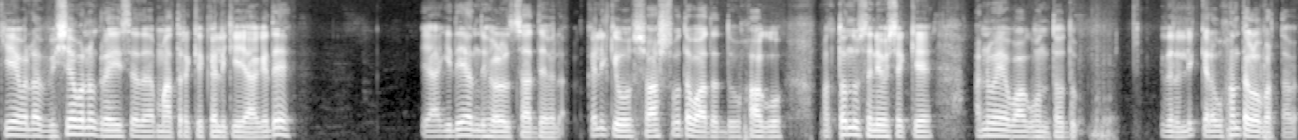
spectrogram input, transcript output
ಕೇವಲ ವಿಷಯವನ್ನು ಗ್ರಹಿಸದ ಮಾತ್ರಕ್ಕೆ ಕಲಿಕೆಯಾಗದೆ, ಯಾಗಿದೆ ಎಂದು ಹೇಳಲು ಸಾಧ್ಯವಿಲ್ಲ. ಕಲಿಕೆಯು ಶಾಶ್ವತವಾದದ್ದು ಹಾಗೂ ಮತ್ತೊಂದು ಸನ್ನಿವೇಶಕ್ಕೆ ಅನ್ವಯವಾಗುವಂಥದ್ದು. ಇದರಲ್ಲಿ ಕೆಲವು ಹಂತಗಳು ಬರ್ತವೆ.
